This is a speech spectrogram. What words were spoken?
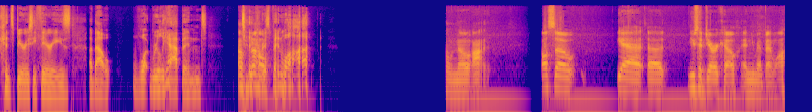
conspiracy theories about what really happened Oh to no! Chris Benoit. Oh no! I... Also, yeah, uh, you said Jericho and you meant Benoit.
